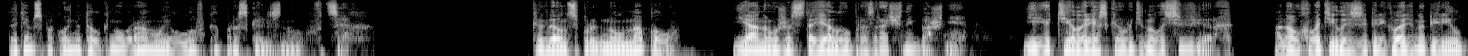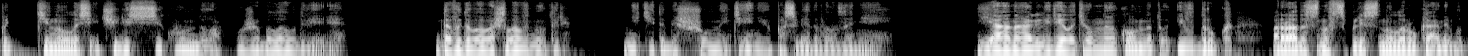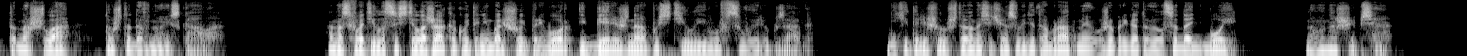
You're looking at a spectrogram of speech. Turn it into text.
Затем спокойно толкнул раму и ловко проскользнул в цех. Когда он спрыгнул на пол, Яна уже стояла у прозрачной башни. Ее тело резко вытянулось вверх. Она ухватилась за перекладину перил, подтянулась и через секунду уже была у двери. Давыдова вошла внутрь. Никита бесшумной тенью последовал за ней. Яна оглядела темную комнату и вдруг радостно всплеснула руками, будто нашла то, что давно искала. Она схватила со стеллажа какой-то небольшой прибор и бережно опустила его в свой рюкзак. Никита решил, что она сейчас выйдет обратно и уже приготовился дать бой, но он ошибся.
